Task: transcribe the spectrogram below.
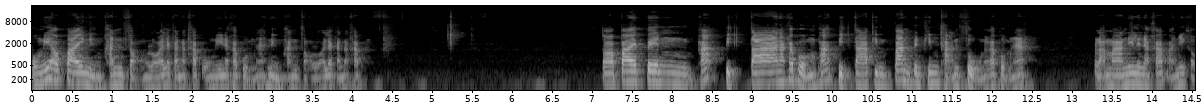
องค์นี้เอาไปหนึ่งพันสองร้อยแล้วกันนะครับ องค์นี้นะครับผมนะหนึ่งพันสองร้อยแล้วกันนะครับ ต่อไปเป็นพระปิดตานะครับ ผมพระปิดตาพิมพ์ปั้นเป็นพิมพ์ฐานสูงนะครับ ผมนะ ประมาณนี้เลยนะครับ อันนี้เขา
